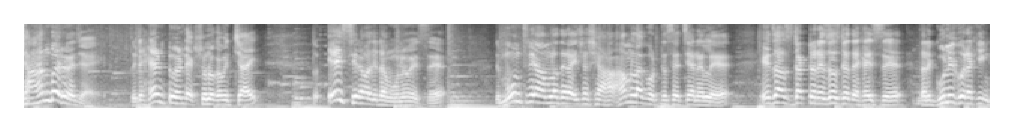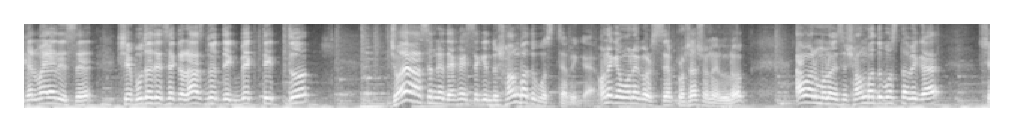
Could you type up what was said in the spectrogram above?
জাহান বাইর হয়ে যায়। তো এটা হ্যান্ড টু হ্যান্ড অ্যাকশন হোক আমি চাই। তো এই সিনেমা যেটা মনে হয়েছে, যে মন্ত্রী আমলাদের আইসা সে হামলা করতেছে চ্যানেলে এজাজ ডাক্তার এজাজ যে দেখাইছে, তার গুলি করে কিং খান মারা দিছে। সে বোঝা যাচ্ছে একটা রাজনৈতিক ব্যক্তিত্ব। জয়া হাসানের দেখাইছে কিন্তু সংবাদ উপস্থাপিকা। অনেকে মনে করছে প্রশাসনের লোক। আমার মনে হয়েছে সংবাদ উপস্থাপিকা, সে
